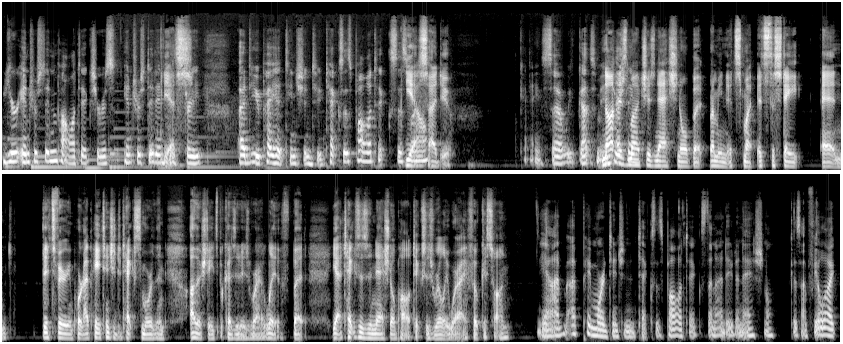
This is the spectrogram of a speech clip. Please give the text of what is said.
You're interested in politics. You're interested in Yes. history. Uh, do you pay attention to Texas politics as Yes, well? Yes, I do. Okay, so we've got some Not as much as national, but I mean, it's my it's the state, and it's very important. I pay attention to Texas more than other states because it is where I live. But yeah, Texas and national politics is really where I focus on. Yeah, I, I pay more attention to Texas politics than I do to national because I feel like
